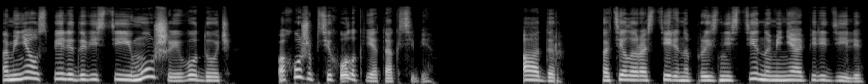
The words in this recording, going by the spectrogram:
а меня успели довести и муж, и его дочь. Похоже, психолог я так себе. Адер, хотела растерянно произнести, но меня опередили.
